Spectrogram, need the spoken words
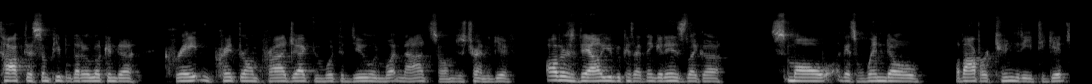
talk to some people that are looking to create and create their own project and what to do and whatnot. So I'm just trying to give others value because I think it is like a small, I guess, window of opportunity to get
